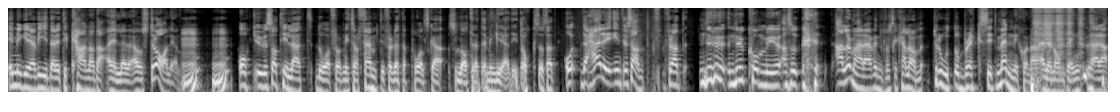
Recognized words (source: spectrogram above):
emigrera vidare till Kanada eller Australien. Och USA tillät då från 1950 för detta polska soldater att emigrera dit också. Så att, och det här är intressant, för att nu, nu kommer ju, alltså, alla de här, jag vet inte vad jag ska kalla dem, proto-Brexit-människorna eller någonting, så här,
